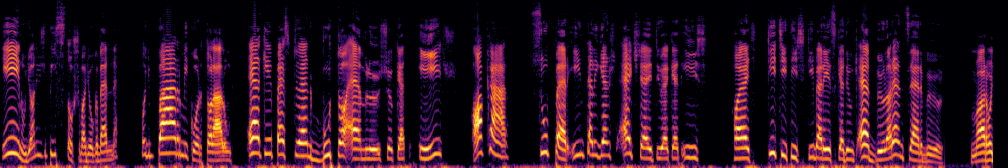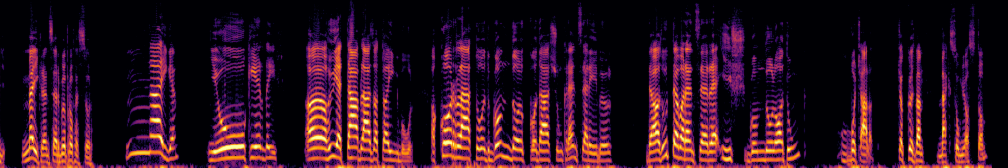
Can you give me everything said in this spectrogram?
Én ugyanis biztos vagyok benne, hogy bármikor találunk elképesztően buta emlősöket, és akár szuperintelligens egysejtűeket is, ha egy kicsit is kiberészkedünk ebből a rendszerből. Már hogy melyik rendszerből, professzor? Na igen, jó kérdés. A hülye táblázatainkból, a korlátolt gondolkodásunk rendszeréből, de az Utteva rendszerre is gondolhatunk. Bocsánat, csak közben megszomjaztam.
